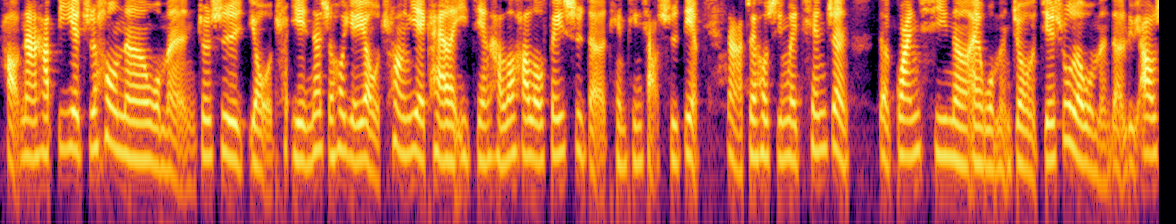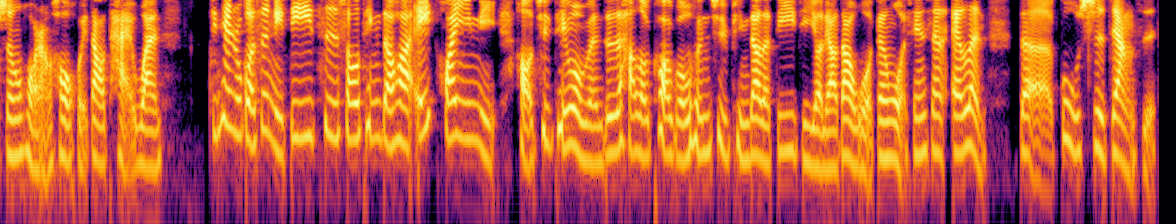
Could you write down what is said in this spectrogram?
好，那他毕业之后呢，我们就是有创也那时候也有创业开了一间 Hello Hello 飞式的甜品小吃店，那最后是因为签证。的关系呢？哎，我们就结束了我们的旅澳生活，然后回到台湾。今天如果是你第一次收听的话，哎，欢迎你好去听我们就是 Hello 跨国婚趣频道的第一集，有聊到我跟我先生 Alan 的故事，这样子。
